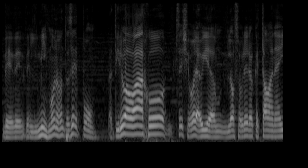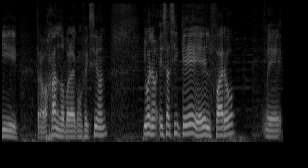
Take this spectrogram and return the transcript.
de- de- del mismo, ¿no? Entonces, pum, lo tiró abajo, se llevó la vida los obreros que estaban ahí trabajando para la confección. Y bueno, es así que el faro eh,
